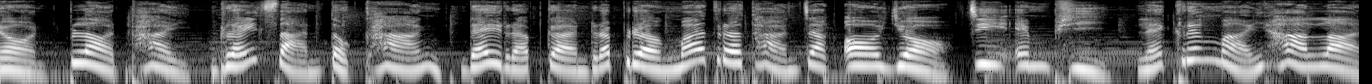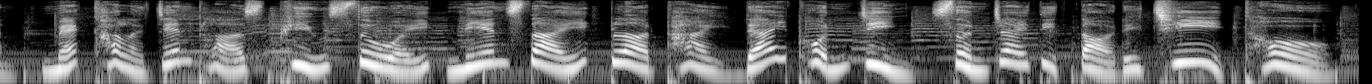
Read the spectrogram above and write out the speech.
นอน ปลอดภัย ไร้สารตตกค้าง ได้รับการรับรองมาตรฐานจากออย GMP และเครื่องหมายฮาลานแมคคอลลาเจนพลัสผิวสวย เนียนใส ปลอดภัยได้ผลจริง สนใจติดต่อได้ที่โทร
